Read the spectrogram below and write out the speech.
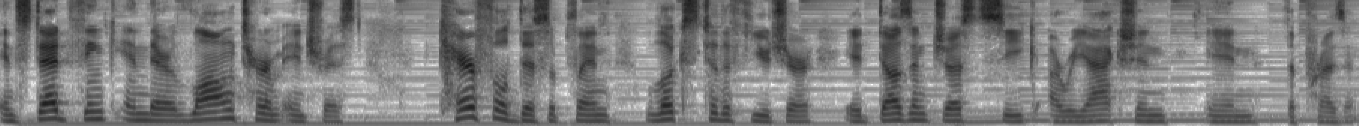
Instead, think in their long term interest. Careful discipline looks to the future, it doesn't just seek a reaction in the present.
